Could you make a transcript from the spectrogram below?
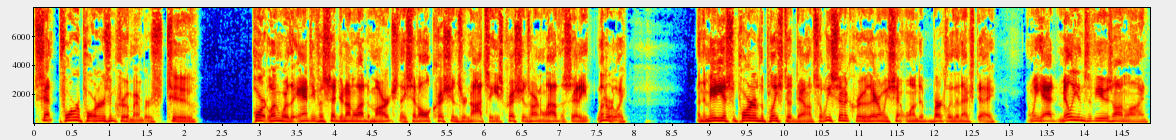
sent four reporters and crew members to Portland, where the Antifa said you're not allowed to march. They said all Christians are Nazis. Christians aren't allowed in the city, literally. And the media supported them. The police stood down. So we sent a crew there and we sent one to Berkeley the next day. And we had millions of views online.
